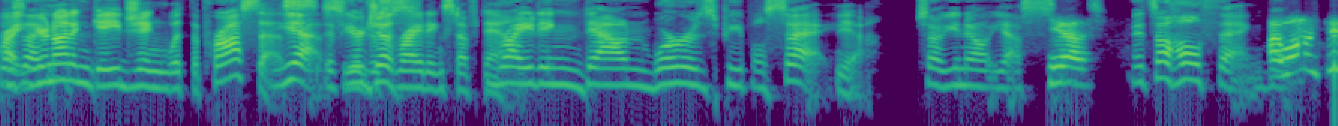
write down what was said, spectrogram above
Right. You're not engaging with the process. Yes, If you're, you're just, just writing stuff down. writing down words people say. Yeah. So, you know, yes. Yes. It's a whole thing. I won't do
